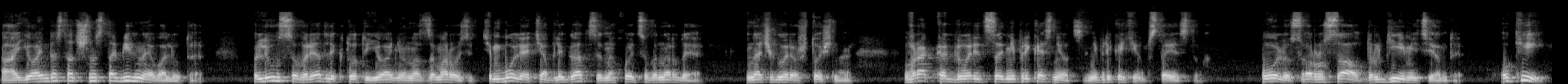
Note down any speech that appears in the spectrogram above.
А юань достаточно стабильная валюта. Плюс вряд ли кто-то юань у нас заморозит. Тем более эти облигации находятся в НРД. Иначе говоря, уж точно. Враг, как говорится, не прикоснется ни при каких обстоятельствах. Полюс, Русал, другие эмитенты. Окей.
